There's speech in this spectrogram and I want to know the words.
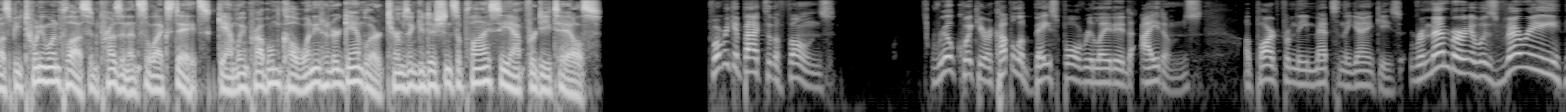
Must be 21 plus and present in select states. Gambling problem? Call 1 800 Gambler. Terms and conditions apply. See app for details. Before we get back to the phones, real quick here, a couple of baseball related items apart from the Mets and the Yankees. Remember, it was very,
